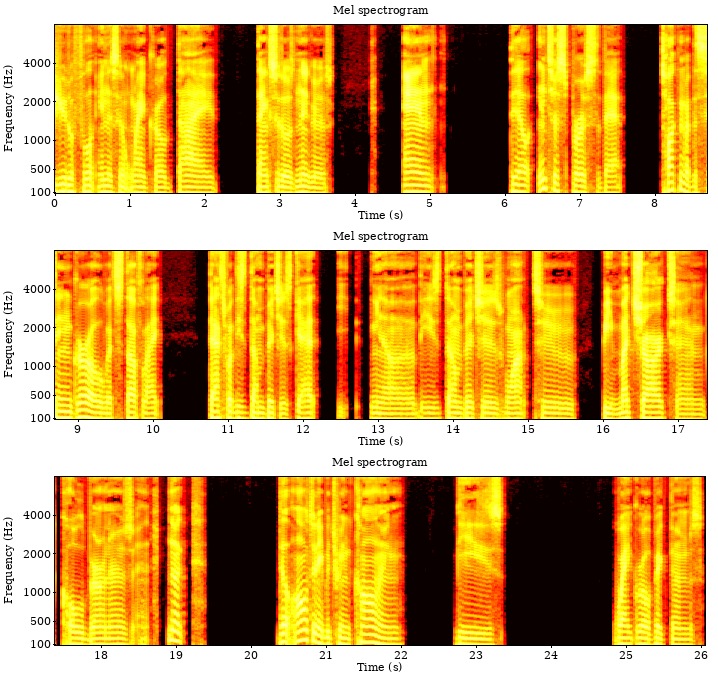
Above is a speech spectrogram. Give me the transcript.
beautiful, innocent white girl died thanks to those niggers and they'll intersperse that talking about the same girl with stuff like that's what these dumb bitches get you know these dumb bitches want to be mud sharks and coal burners and you know they'll alternate between calling these white girl victims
